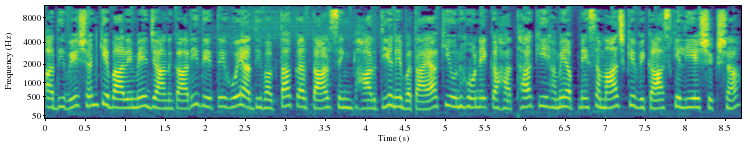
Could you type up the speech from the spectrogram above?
अधिवेशन के बारे में जानकारी देते हुए अधिवक्ता करतार सिंह भारतीय ने बताया कि उन्होंने कहा था कि हमें अपने समाज के विकास के लिए शिक्षा,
